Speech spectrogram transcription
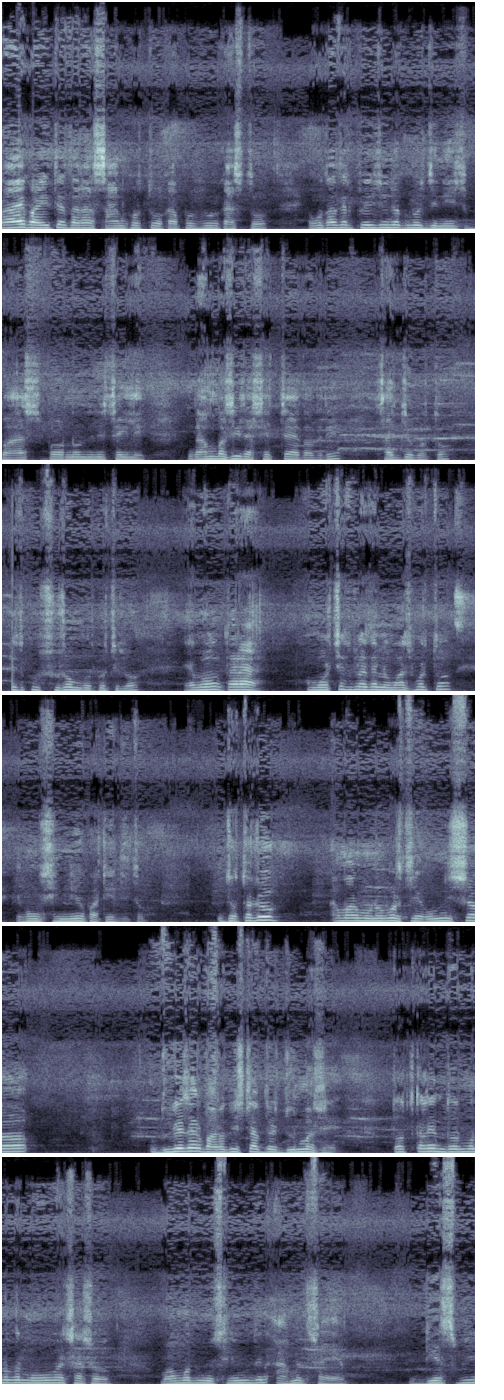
প্রায় বাড়িতে তারা স্নান করতো, কাপড় পর কাচতো এবং তাদের প্রয়োজনীয় কোনো জিনিস বাস বা অন্য জিনিস চাইলে গ্রামবাসীরা স্বেচ্ছায় তাদের সাহায্য করতো। খুব সুসম্পর্ক ছিল এবং তারা মসজিদগুলোতে নামাজ পড়তো এবং সিন্নিও পাঠিয়ে দিত। যতটুক আমার মনে পড়ছে, উনিশশো দুই হাজার বারো খ্রিস্টাব্দের জুন মাসে তৎকালীন ধর্মনগর মহকুমার শাসক মোহাম্মদ মুসলিমউদ্দিন আহমেদ সাহেব, ডিএসপি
